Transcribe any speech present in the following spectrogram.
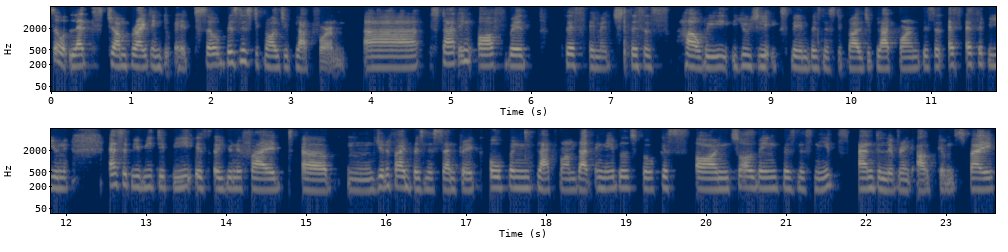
So let's jump right into it. So business technology platform, uh, starting off with this image. This is how we usually explain business technology platform. This is SAP, Uni SAP BTP is a unified, uh, mm, unified business-centric open platform that enables focus on solving business needs and delivering outcomes by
